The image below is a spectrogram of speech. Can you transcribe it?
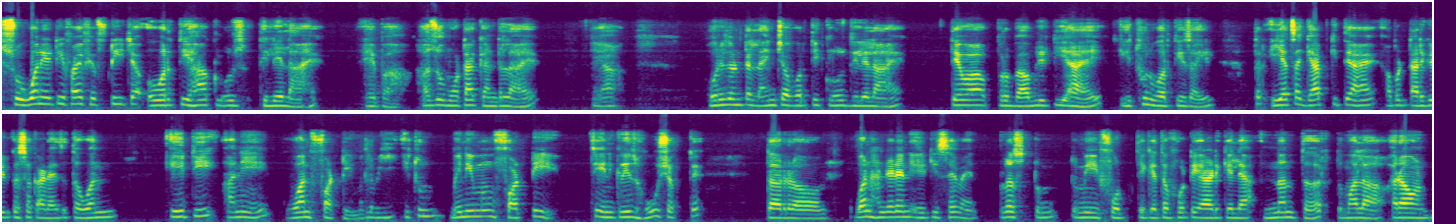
सो वन एटी फाय फिफ्टीच्या वरती हा क्लोज दिलेला आहे. हे पहा हा जो मोठा कॅन्डल आहे या ओरिजंटल लाईनच्या वरती क्लोज दिलेला आहे. तेव्हा प्रोबॅबिलिटी आहे इथून वरती जाईल. तर याचा गॅप किती आहे? आपण टार्गेट कसं काढायचं? तर वन एटी आणि वन फॉर्टी मतलब इथून मिनिमम फॉर्टीचे इन्क्रीज होऊ शकते. तर one hundred and eighty seven plus तुम तुम्ही फोर्ट ते आहे फोर्टी ॲड केल्यानंतर तुम्हाला अराउंड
